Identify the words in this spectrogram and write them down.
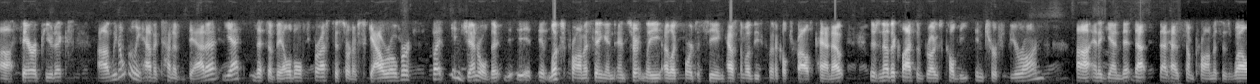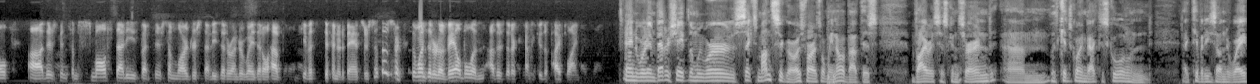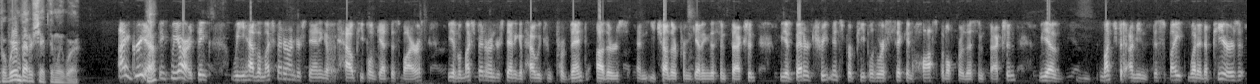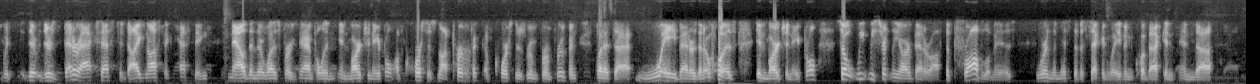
uh, therapeutics. Uh, we don't really have a ton of data yet that's available for us to sort of scour over. But in general, it, it looks promising, and, and certainly I look forward to seeing how some of these clinical trials pan out. There's another class of drugs called the interferon, uh, and again, that, that that has some promise as well. Uh, there's been some small studies, but there's some larger studies that are underway that'll have give us definitive answers. So those are the ones that are available, and others that are coming through the pipeline. And we're in better shape than we were six months ago, as far as what we know about this virus is concerned, um, with kids going back to school and activities underway. But we're in better shape than we were. I agree. Yeah? I think we are. I think we have a much better understanding of how people get this virus. We have a much better understanding of how we can prevent others and each other from getting this infection. We have better treatments for people who are sick in hospital for this infection. We have much, better I mean, despite what it appears, there, there's better access to diagnostic testing now than there was, for example, in, in March and April. Of course, it's not perfect. Of course, there's room for improvement, but it's uh, way better than it was in March and April. So we, we certainly are better off. The problem is we're in the midst of a second wave in Quebec and, and, uh,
